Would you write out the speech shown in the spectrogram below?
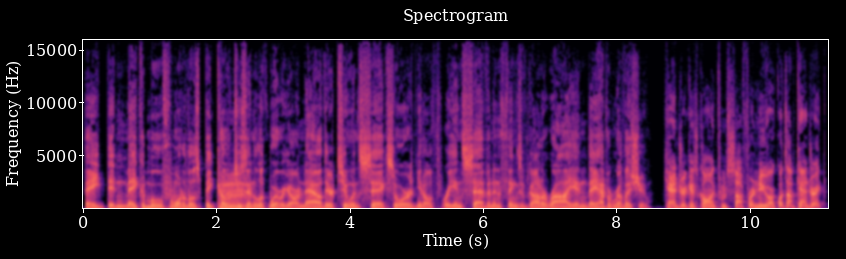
they didn't make a move for one of those big coaches, and look where we are now. They're two and six, or you know, three and seven, and things have gone awry, and they have a real issue. Kendrick is calling from Suffern, New York. What's up, Kendrick?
